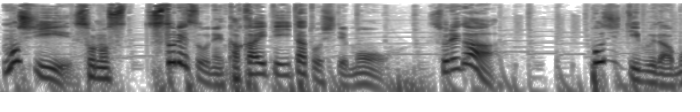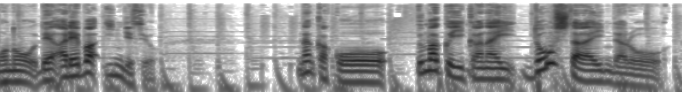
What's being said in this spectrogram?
もしそのストレスをね抱えていたとしてもそれがポジティブなものであればいいんですよ。なんかこううまくいかないどうしたらいいんだろう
